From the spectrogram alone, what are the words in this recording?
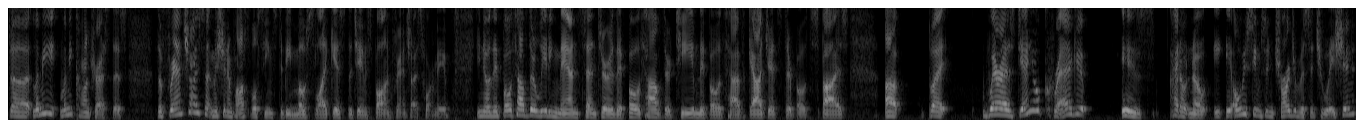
the let me let me contrast this the franchise that Mission Impossible seems to be most like is the James Bond franchise for me. You know, they both have their leading man center, they both have their team, they both have gadgets, they're both spies. Uh, but whereas Daniel Craig is, I don't know, he always seems in charge of a situation.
